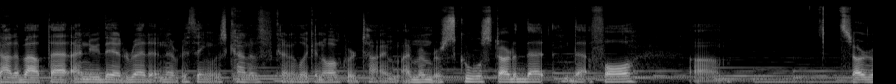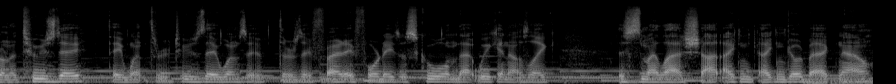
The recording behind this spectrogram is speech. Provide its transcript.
not about that. I knew they had read it and everything. It was kind of, kind of like an awkward time. I remember school started that, that fall. Um, started on a Tuesday. They went through Tuesday, Wednesday, Thursday, Friday, four days of school, and that weekend I was like, this is my last shot. I can, I can go back now.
